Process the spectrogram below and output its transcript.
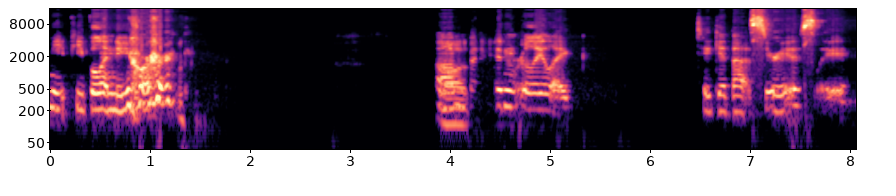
meet people in New York. um, but I didn't really like take it that seriously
